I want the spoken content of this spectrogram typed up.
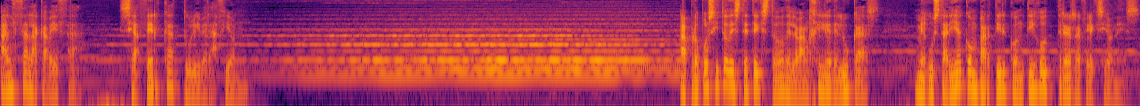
alza la cabeza, se acerca tu liberación. A propósito de este texto del Evangelio de Lucas, me gustaría compartir contigo tres reflexiones.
